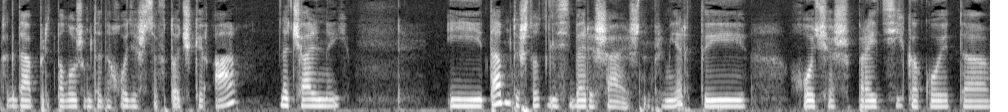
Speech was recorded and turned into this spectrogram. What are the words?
Когда, предположим, ты находишься в точке А, начальной, и там ты что-то для себя решаешь. Например, ты хочешь пройти какой-то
